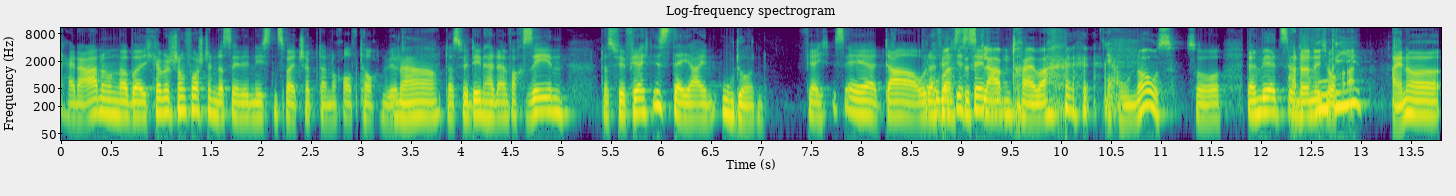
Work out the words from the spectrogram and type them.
keine Ahnung, aber ich kann mir schon vorstellen, dass er in den nächsten zwei Chaptern noch auftauchen wird. Na. Dass wir den halt einfach sehen, dass wir, vielleicht ist der ja ein Udon. Vielleicht ist er ja da oder vielleicht Oberste ist er. Sklaventreiber. Ja, who knows? So, wenn wir jetzt Hat in er nicht auch Furi- einer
